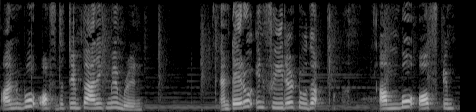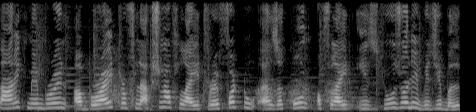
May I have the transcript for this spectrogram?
umbo of the tympanic membrane. Antero-inferior to the umbo of tympanic membrane, a bright reflection of light referred to as a cone of light is usually visible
